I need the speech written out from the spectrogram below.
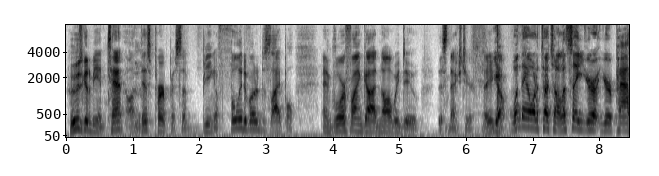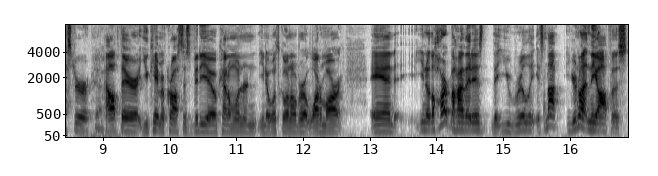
Who's going to be intent on this purpose of being a fully devoted disciple and glorifying God in all we do? this next year. There you yeah, go. One thing I want to touch on. Let's say you're you're a pastor Yeah. out there. You came across this video, kind of wondering, you know, what's going on over at Watermark, and you know the heart behind that is that you really it's not you're not in the office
